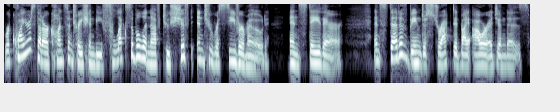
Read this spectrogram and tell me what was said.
requires that our concentration be flexible enough to shift into receiver mode and stay there instead of being distracted by our agendas.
